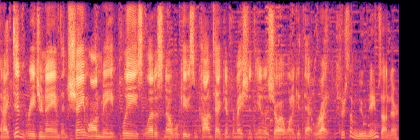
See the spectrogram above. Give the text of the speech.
and I didn't read your name, then shame on me. Please let us know. We'll give you some contact information at the end of the show. I want to get that right. There's some new names on there.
